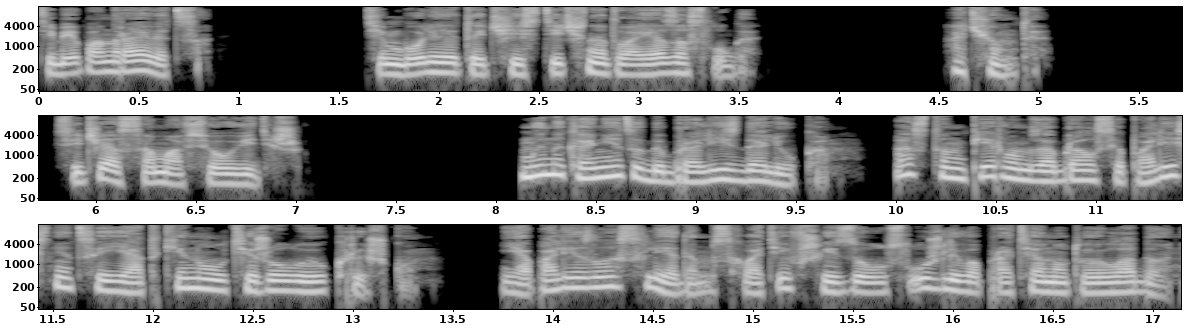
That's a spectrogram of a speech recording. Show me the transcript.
Тебе понравится. Тем более это частично твоя заслуга». «О чем ты?» «Сейчас сама все увидишь». Мы, наконец, добрались до люка. Астон первым забрался по лестнице и откинул тяжелую крышку. Я полезла следом, схватившись за услужливо протянутую ладонь.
